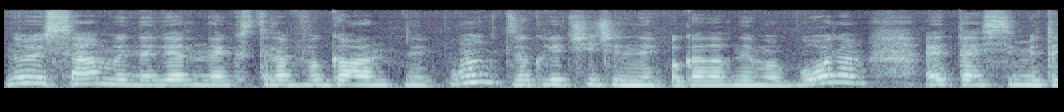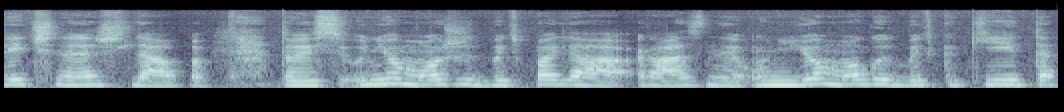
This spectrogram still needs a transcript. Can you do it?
Ну и самый, наверное, экстравагантный пункт, заключительный по головным уборам, это асимметричная шляпа. То есть у нее может быть поля разные, у нее могут быть какие-то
